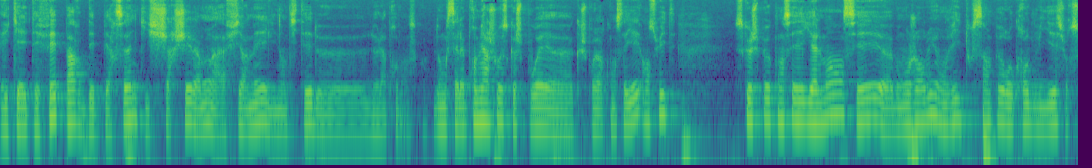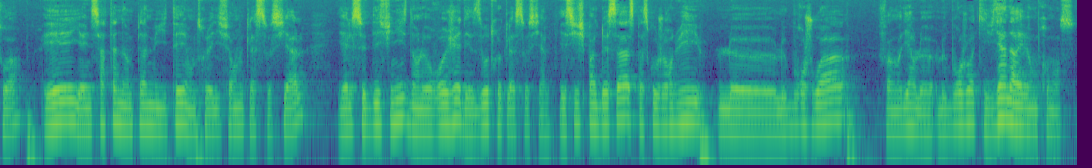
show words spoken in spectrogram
et qui a été fait par des personnes qui cherchaient vraiment à affirmer l'identité de, la Provence. Donc c'est la première chose que je, pourrais, euh, que je pourrais leur conseiller. Ensuite, ce que je peux conseiller également, c'est, euh, bon, aujourd'hui on vit tous un peu recroquevillés sur soi et il y a une certaine imperméabilité entre les différentes classes sociales et elles se définissent dans le rejet des autres classes sociales. Et si je parle de ça, c'est parce qu'aujourd'hui, le, bourgeois, enfin on va dire le, bourgeois qui vient d'arriver en Provence,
